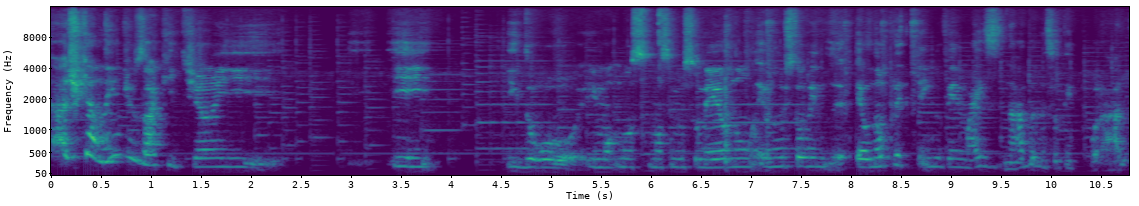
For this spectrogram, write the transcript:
Acho que além de usar Kichan e. e. e do. e Nossa Musume, eu não, eu não estou vendo. Eu não pretendo ver mais nada nessa temporada.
